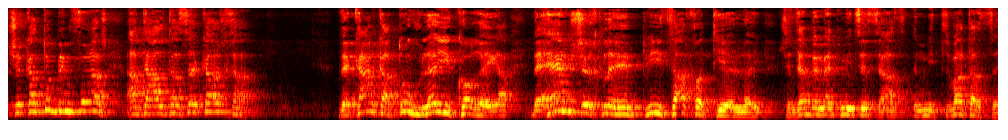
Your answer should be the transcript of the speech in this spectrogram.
שכתוב במפורש, אתה אל תעשה ככה. וכאן כתוב לא יקורע, בהמשך לפי צפו תהיה שזה באמת מצוות עשה,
